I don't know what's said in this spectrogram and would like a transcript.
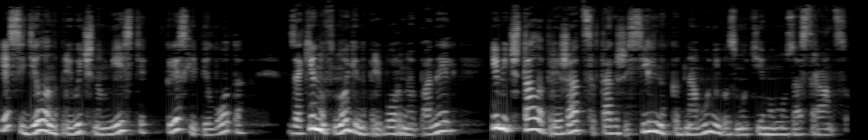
Я сидела на привычном месте, в кресле пилота, закинув ноги на приборную панель и мечтала прижаться так же сильно к одному невозмутимому засранцу.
